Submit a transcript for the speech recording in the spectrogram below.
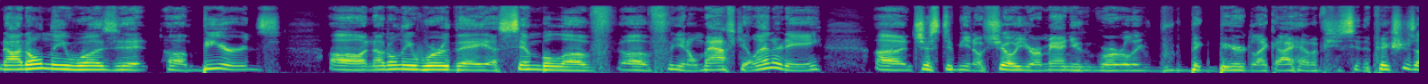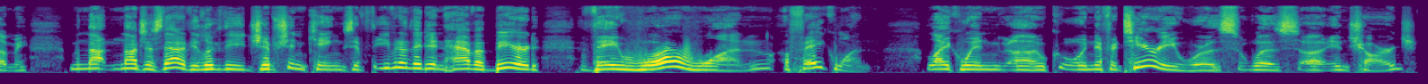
not only was it uh, beards, uh, not only were they a symbol of of you know masculinity, uh, just to you know show you're a man, you can grow a really big beard like I have. If you see the pictures of me, not not just that. If you look at the Egyptian kings, if even if they didn't have a beard, they wore one, a fake one. Like when uh, when Nefertiti was was uh, in charge,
